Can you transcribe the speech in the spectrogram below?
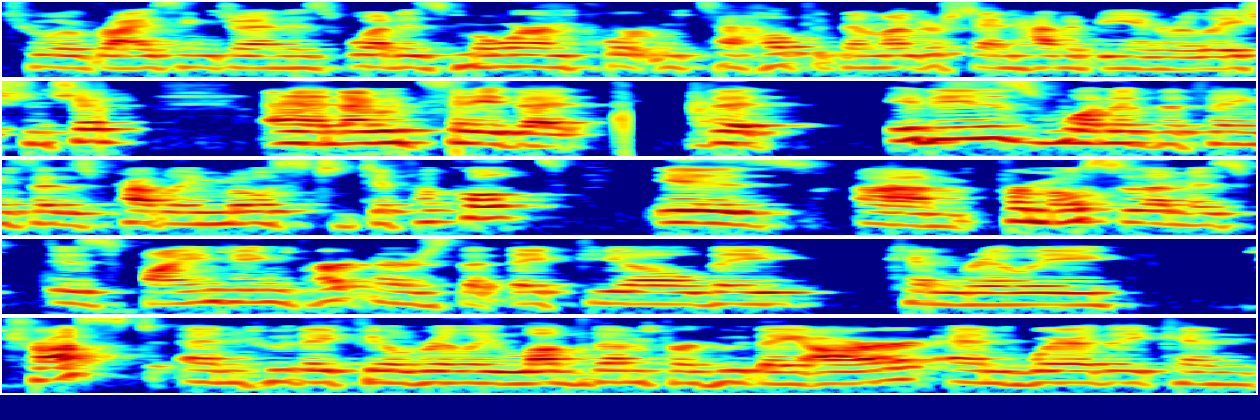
to a rising gen is what is more important to helping them understand how to be in relationship. And i would say that that it is one of the things that is probably most difficult is um, for most of them is is finding partners that they feel they can really trust and who they feel really love them for who they are and where they can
